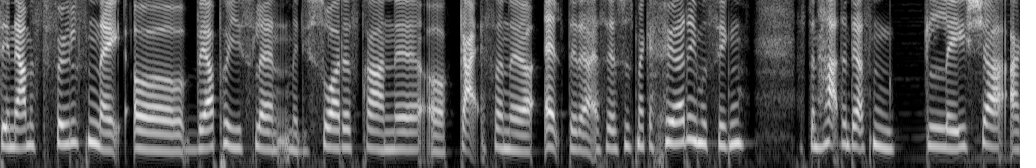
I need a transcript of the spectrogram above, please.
det er nærmest følelsen af at være på Island med de sorte strande og gejserne og alt det der. Altså jeg synes, man kan høre det i musikken. Altså den har den der sådan glacier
